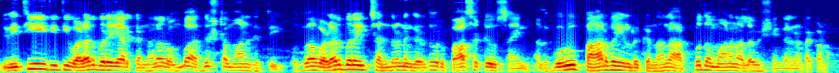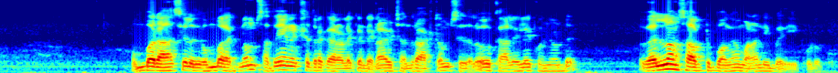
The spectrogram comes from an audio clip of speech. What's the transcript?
த்விதியை திதி வளர்பறையாக இருக்கறனால ரொம்ப அதிர்ஷ்டமான திதி. பொதுவாக வளர்பறை சந்திரனுங்கிறது ஒரு பாசிட்டிவ் சைன் அது குரு பார்வையில் இருக்கறனால அற்புதமான நல்ல விஷயங்கள் நடக்கணும். ரொம்ப ராசியில் அது ரொம்ப லக்னம். சதய நட்சத்திரக்காரர்களுக்கு ரெண்டு நாள் சந்திராஷ்டம். சிதளவு காலையிலே கொஞ்சோண்டு வெள்ளம் சாப்பிட்டு போங்க. மன நிம்மதியை கொடுக்கும்.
